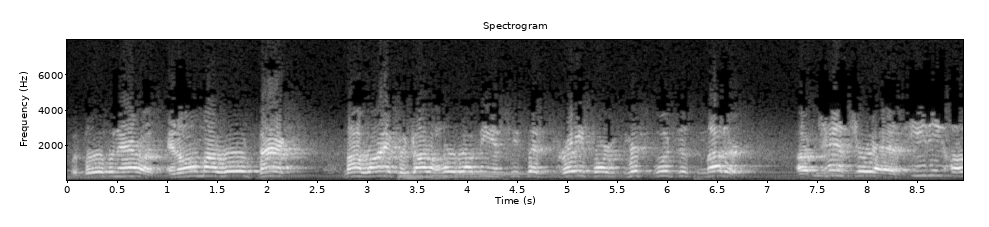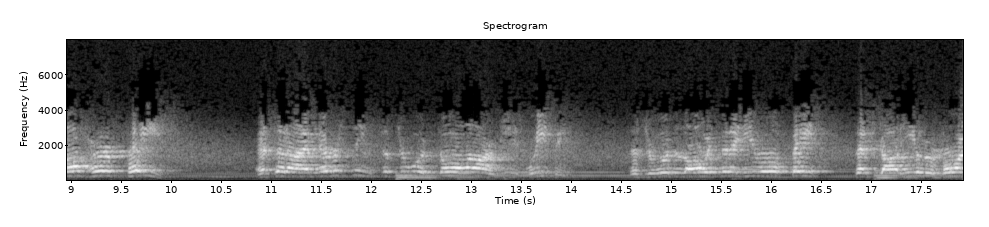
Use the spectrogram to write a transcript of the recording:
with bows and arrows. And on my road back, my wife had got a hold of me and she said, Pray for Miss Woods' mother. A cancer is eating off her face. And said, I've never seen Sister Woods so alarmed. She's weeping. Sister Woods has always been a hero of faith since God healed her boy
